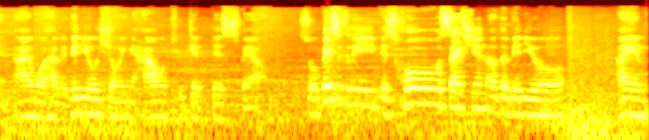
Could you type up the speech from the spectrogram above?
and I will have a video showing how to get this spell. So basically this whole section of the video I am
